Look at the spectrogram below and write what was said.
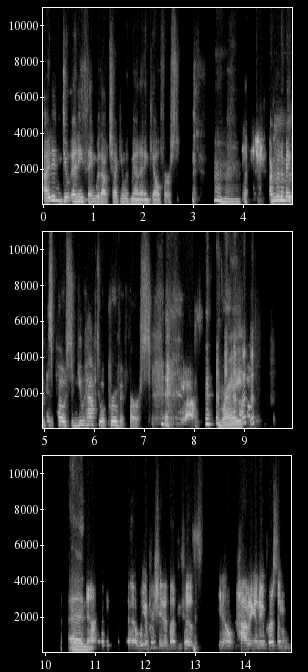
I didn't do anything without checking with Mana and Kale first. Mhm. I'm going to make Mhm. this post, and you have to approve it first. Yeah. Right. and yeah, uh, we appreciated that because you know having a new person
